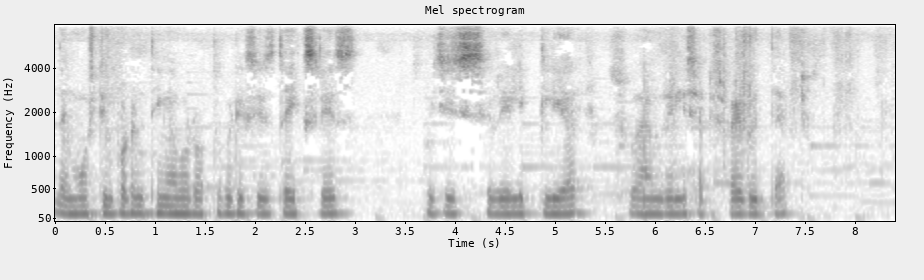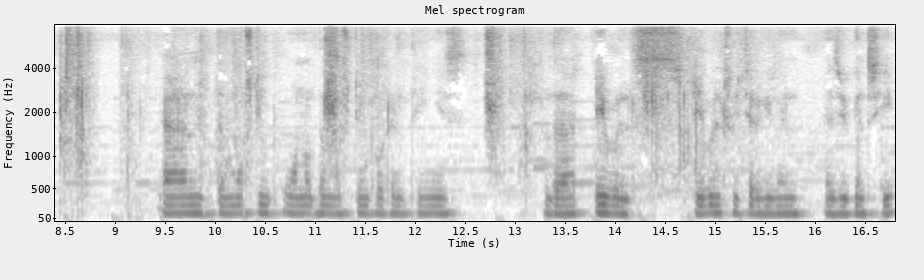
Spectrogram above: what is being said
the most important thing about orthopedics is the x-rays which is really clear so i am really satisfied with that. And the most one of the most important thing is the tables. Tables which are given as you can see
